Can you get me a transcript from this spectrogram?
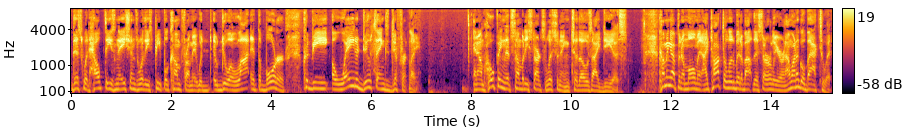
This would help these nations where these people come from. It would, it would do a lot at the border. Could be a way to do things differently. And I'm hoping that somebody starts listening to those ideas. Coming up in a moment, I talked a little bit about this earlier, and I want to go back to it.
